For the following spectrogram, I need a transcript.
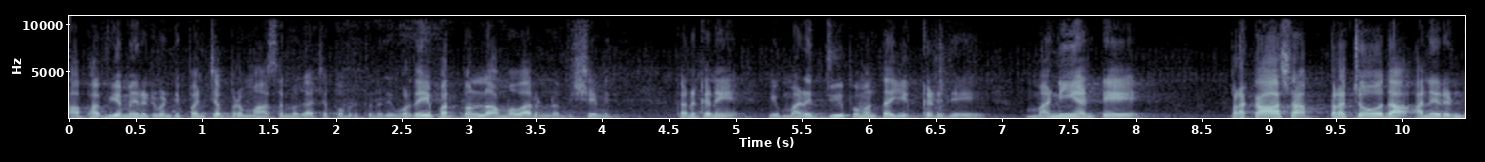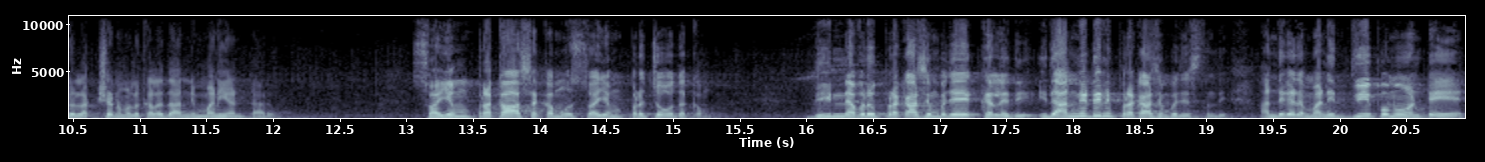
ఆ భవ్యమైనటువంటి పంచబ్రహ్మాసనముగా చెప్పబడుతున్నది. హృదయ పద్మంలో అమ్మవారు ఉన్న విషయం ఇది. కనుకనే ఈ మణిద్వీపం అంతా ఇక్కడిదే. మణి అంటే ప్రకాశ ప్రచోద అనే రెండు లక్షణములు కలదాన్ని మణి అంటారు. స్వయం ప్రకాశకము స్వయం ప్రచోదకం. దీన్ని ఎవరు ప్రకాశింపజేయక్కర్లేదు. ఇది అన్నిటినీ ప్రకాశింపజేస్తుంది. అందుకని మణిద్వీపము అంటే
